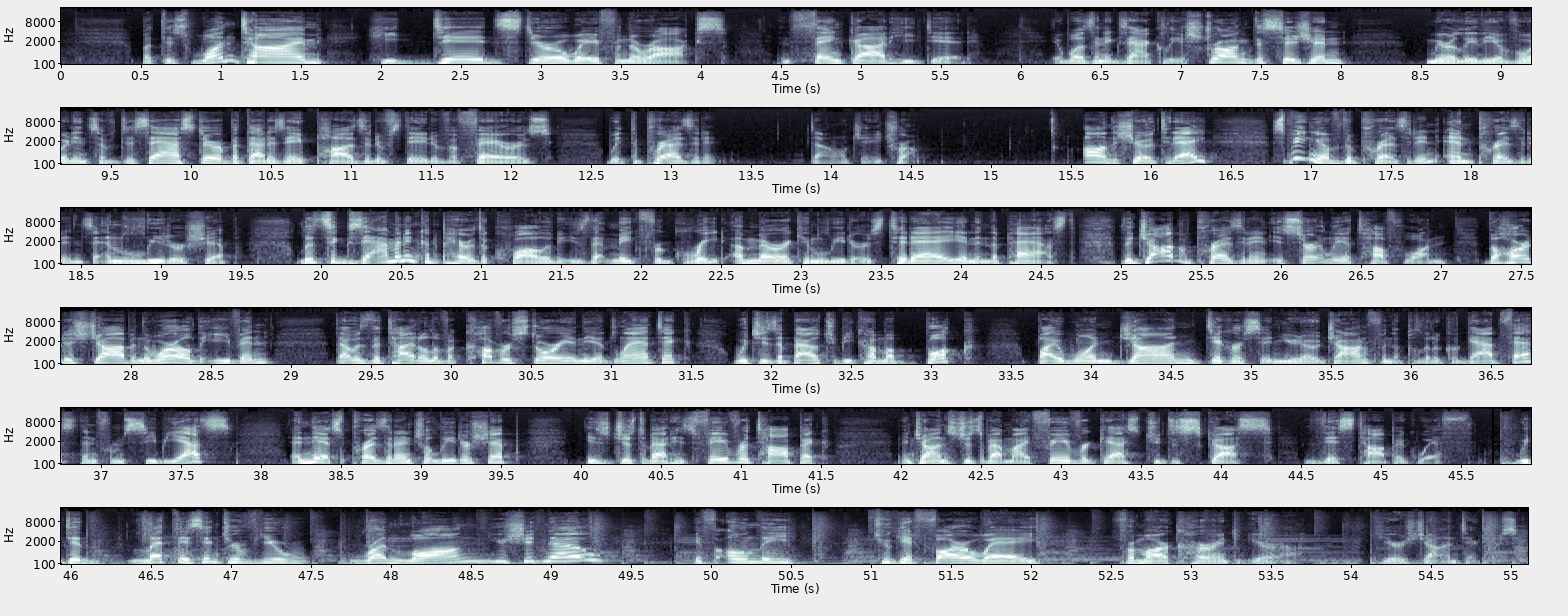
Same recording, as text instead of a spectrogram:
But this one time, he did steer away from the rocks. And thank God he did. It wasn't exactly a strong decision, merely the avoidance of disaster, but that is a positive state of affairs with the president, Donald J. Trump. On the show today, speaking of the president and presidents and leadership, let's examine and compare the qualities that make for great American leaders today and in the past. The job of president is certainly a tough one, the hardest job in the world, even. That was the title of a cover story in The Atlantic, which is about to become a book by one John Dickerson. You know John from the Political Gabfest and from CBS. And this, presidential leadership, is just about his favorite topic. And John's just about my favorite guest to discuss this topic with. We did let this interview run long, you should know, if only to get far away from our current era. Here's John Dickerson.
